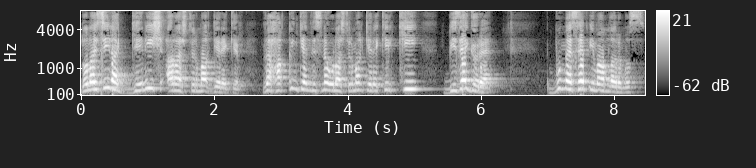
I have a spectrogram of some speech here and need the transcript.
Dolayısıyla geniş araştırmak gerekir. Ve hakkın kendisine ulaştırmak gerekir ki bize göre bu mezhep imamlarımız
